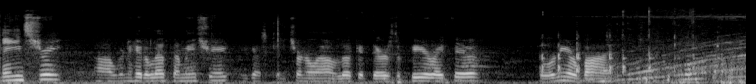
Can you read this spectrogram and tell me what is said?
Main Street. Uh, we're gonna hit a left on Main Street. You guys can turn around and look at there's the pier right there. So we're nearby.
